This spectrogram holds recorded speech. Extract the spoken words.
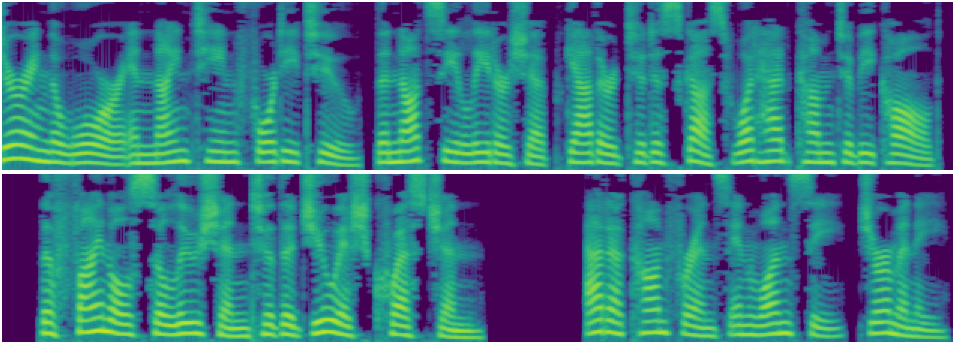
During the war in 1942, the Nazi leadership gathered to discuss what had come to be called the final solution to the Jewish question, at a conference in Wannsee, Germany.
